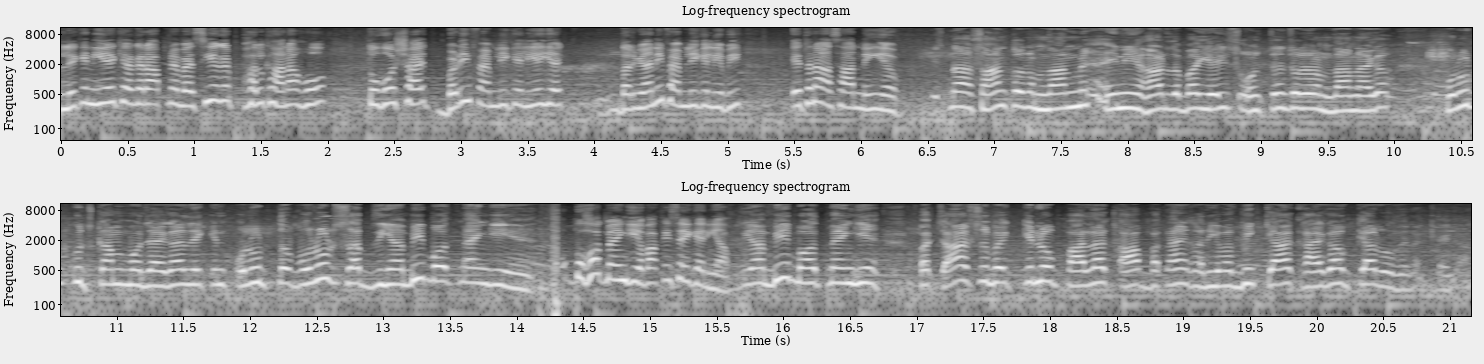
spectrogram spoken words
लेकिन ये कि अगर आपने वैसे ही अगर फल खाना हो तो वो शायद बड़ी फैमिली के लिए या दरमियानी फैमिली के लिए भी इतना आसान नहीं है। इतना आसान तो रमज़ान में है ही नहीं। हर दफ़ा यही सोचते हैं चलो रमज़ान आएगा फ्रूट कुछ कम हो जाएगा लेकिन फ्रूट तो फ्रूट सब्ज़ियाँ भी बहुत महँगी हैं। बहुत महँगी है वाकई सही कह रही हैं आप। सब्ज़ियाँ भी बहुत महँगी हैं। पचास रुपये किलो पालक आप बताएँ गरीब आदमी क्या खाएगा और क्या रोज़े रखेगा?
